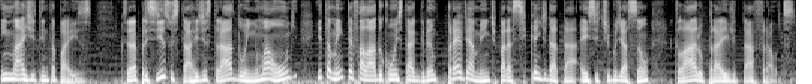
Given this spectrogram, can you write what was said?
em mais de 30 países. Será preciso estar registrado em uma ONG e também ter falado com o Instagram previamente para se candidatar a esse tipo de ação, claro, para evitar fraudes.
